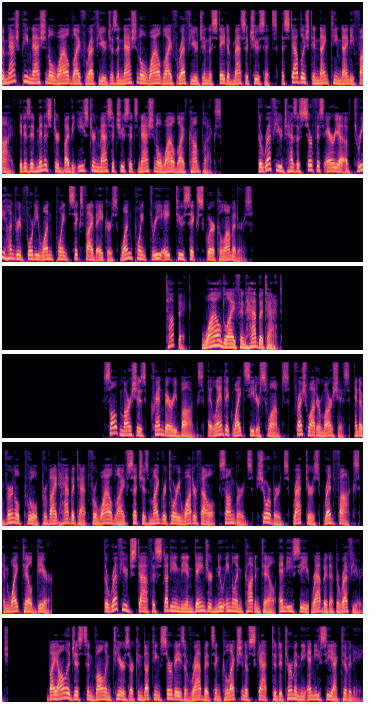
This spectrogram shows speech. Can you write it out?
The Mashpee National Wildlife Refuge is a national wildlife refuge in the state of Massachusetts. Established in 1995, it is administered by the Eastern Massachusetts National Wildlife Complex. The refuge has a surface area of 341.65 acres, 1.3826 square kilometers. Topic: Wildlife and habitat. Salt marshes, cranberry bogs, Atlantic white cedar swamps, freshwater marshes, and a vernal pool provide habitat for wildlife such as migratory waterfowl, songbirds, shorebirds, raptors, red fox, and white-tailed deer. The refuge staff is studying the endangered New England cottontail rabbit at the refuge. Biologists and volunteers are conducting surveys of rabbits and collection of scat to determine the NEC activity.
